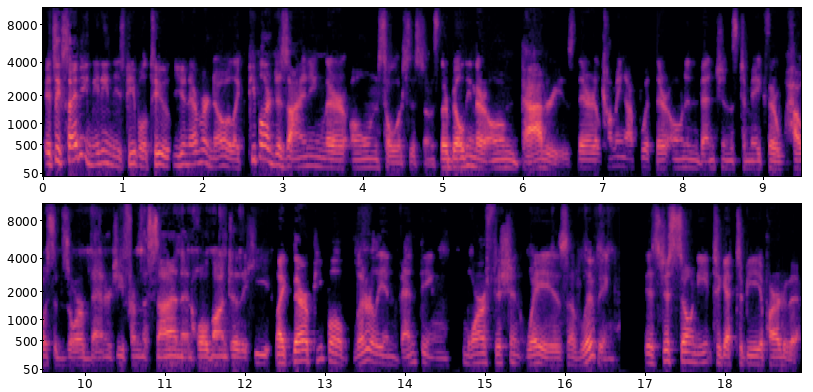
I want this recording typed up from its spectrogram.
it's exciting meeting these people too. You never know. Like people are designing their own solar systems. They're building their own batteries. They're coming up with their own inventions to make their house absorb the energy from the sun and hold on to the heat. Like there are people literally inventing more efficient ways of living it's just so neat to get to be a part of it.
